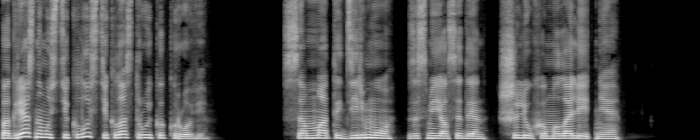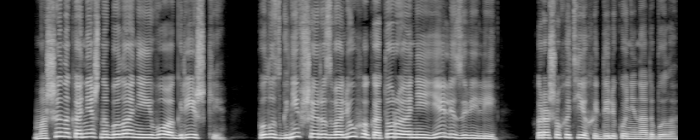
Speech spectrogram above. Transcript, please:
По грязному стеклу стекла струйка крови. «Сама ты дерьмо!» — засмеялся Дэн. «Шлюха малолетняя!» Машина, конечно, была не его, а Гришки. Полусгнившая развалюха, которую они еле завели. Хорошо, хоть ехать далеко не надо было.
